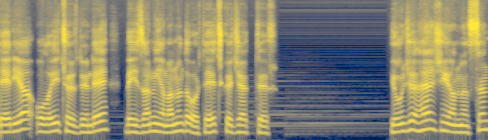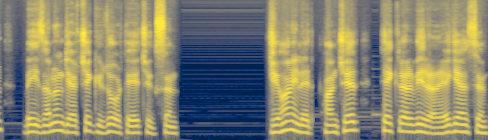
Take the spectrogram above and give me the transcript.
Derya olayı çözdüğünde Beyza'nın yalanı da ortaya çıkacaktır. Yonca her şeyi anlatsın, Beyza'nın gerçek yüzü ortaya çıksın. Cihan ile Hançer tekrar bir araya gelsin.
